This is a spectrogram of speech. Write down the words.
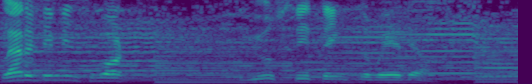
Clarity means what? You see things the way they are.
